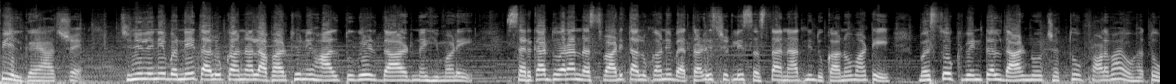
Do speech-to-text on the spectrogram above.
ફેલ ગયા છે. જેને લઈને બંને તાલુકાના લાભાર્થીઓને હાલ તુવેર દાળ નહીં મળે. સરકાર દ્વારા નસવાડી તાલુકાની બેતાળીસ જેટલી સસ્તા અનાજની દુકાનો માટે બસો ક્વિન્ટલ દાળનો જથ્થો ફાળવાયો હતો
